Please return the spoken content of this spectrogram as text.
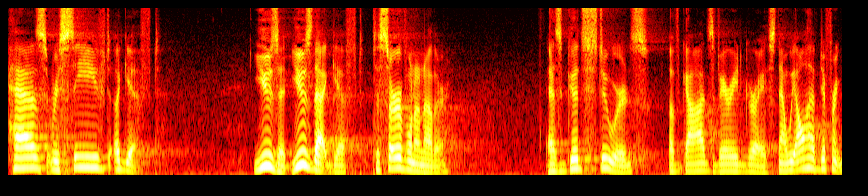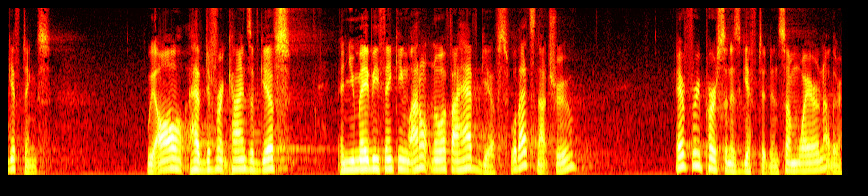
has received a gift, use it. Use that gift to serve one another as good stewards of God's varied grace. Now, we all have different giftings. We all have different kinds of gifts. And you may be thinking, I don't know if I have gifts. Well, that's not true. Every person is gifted in some way or another.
